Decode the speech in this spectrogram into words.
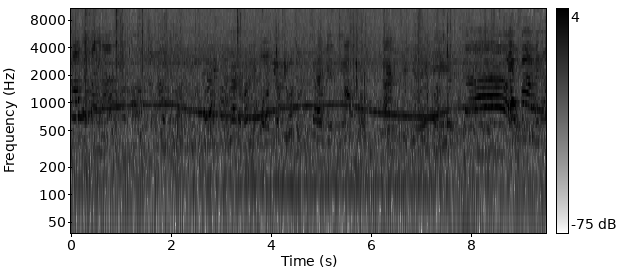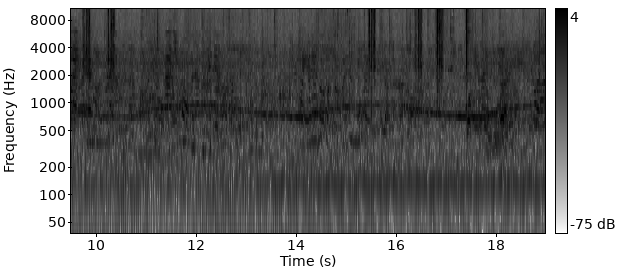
เราจะไปนะ จ้าเอาป้าไปด้วยไปแล้วไปแล้วอันนี้โผล่ไปแล้วใช่ไหมเนี่ยใครก็ได้มาคนต่อไป หกดูเนี่ยเรื่องของหก ขอไอวี ที่แบบ เวลา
